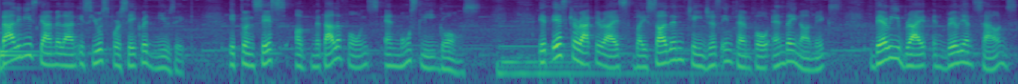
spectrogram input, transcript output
Balinese gamelan is used for sacred music. It consists of metallophones and mostly gongs. It is characterized by sudden changes in tempo and dynamics, very bright and brilliant sounds,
